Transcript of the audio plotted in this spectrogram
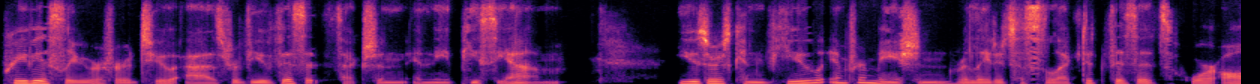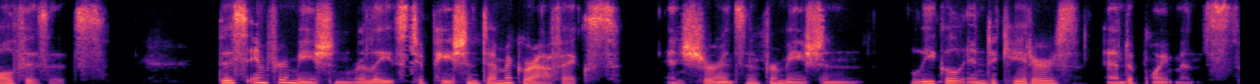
previously referred to as Review Visit section in the PCM, users can view information related to selected visits or all visits. This information relates to patient demographics, insurance information, legal indicators, and appointments.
